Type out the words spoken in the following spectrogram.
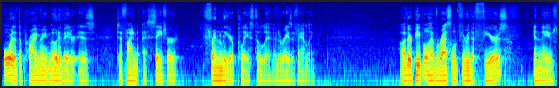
or that the primary motivator is to find a safer, friendlier place to live and to raise a family. Other people have wrestled through the fears and they've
